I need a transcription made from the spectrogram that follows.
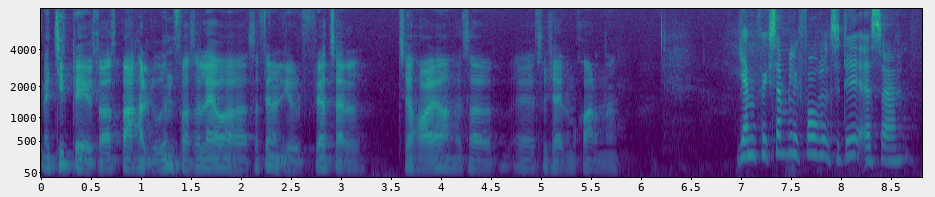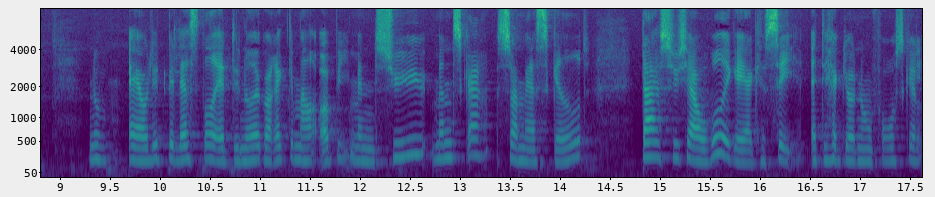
Men tit bliver jo så også bare holdt udenfor, så, laver, så finder de jo et flertal til højre, altså øh, Socialdemokraterne? Jamen for eksempel i forhold til det, altså nu er jeg jo lidt belastet at det er noget, jeg går rigtig meget op i, men syge mennesker, som er skadet, der synes jeg overhovedet ikke, at jeg kan se, at det har gjort nogen forskel.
